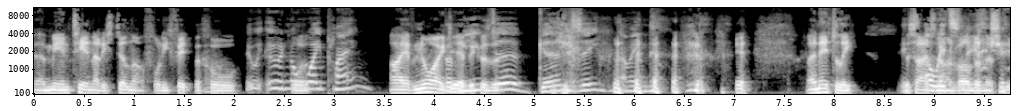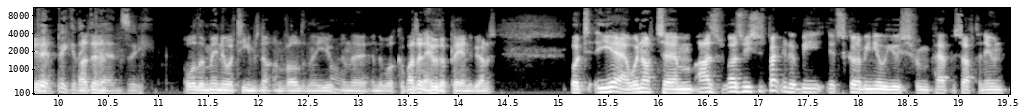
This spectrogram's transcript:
uh, maintain that he's still not fully fit before. Who, who are Norway playing? I have no idea Bermuda, because Guernsey. I mean, yeah, and Italy. The side's oh, not Italy, involved in the yeah, bigger I than don't know. Guernsey. all the minnow teams not involved in the in the in the World Cup. I don't know who they're playing to be honest. But yeah, we're not um, as as we suspected it'd be. It's going to be no use from Pep this afternoon.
